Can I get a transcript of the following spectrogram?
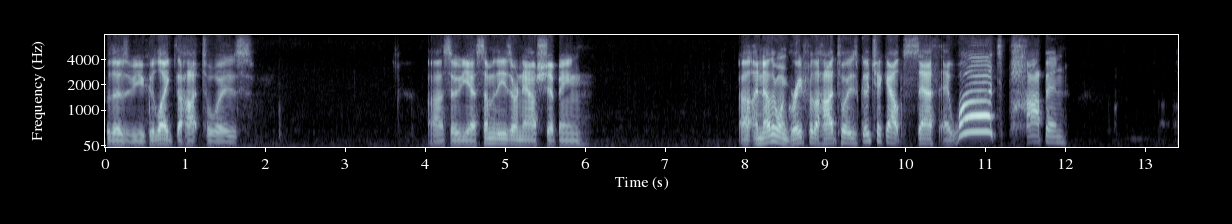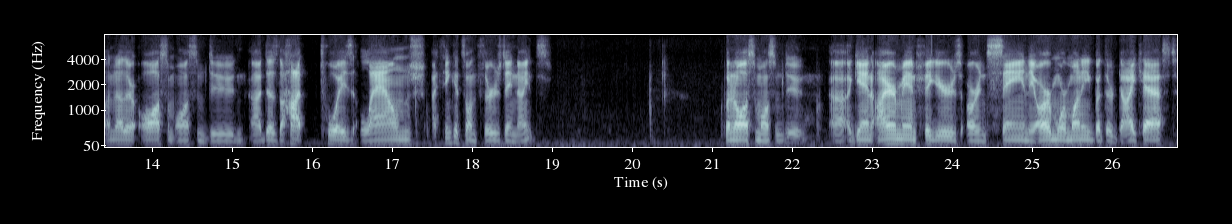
for those of you who like the hot toys. Uh, so yeah, some of these are now shipping. Uh, another one great for the hot toys. Go check out Seth at What's Poppin'. Another awesome, awesome dude. Uh, does the Hot Toys Lounge. I think it's on Thursday nights. But an awesome, awesome dude. Uh, again, Iron Man figures are insane. They are more money, but they're die cast.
